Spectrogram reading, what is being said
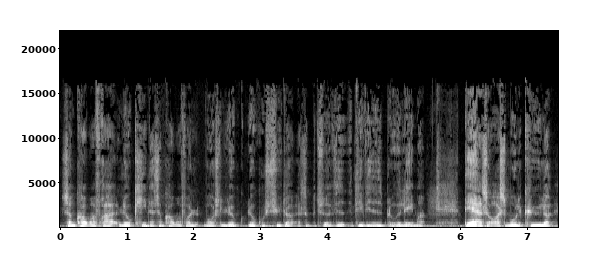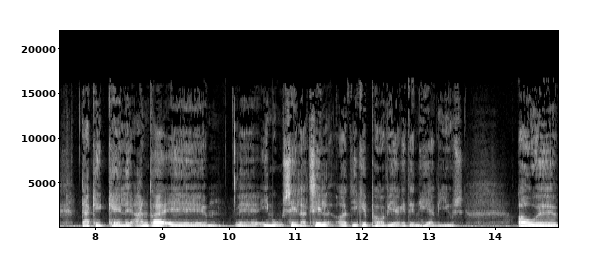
som kommer fra leukiner, som kommer fra vores leukocytter, altså betyder hvid, de hvide blodlemmer. Det er altså også molekyler, der kan kalde andre øh, øh, immunceller til, og de kan påvirke den her virus. Og øh,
